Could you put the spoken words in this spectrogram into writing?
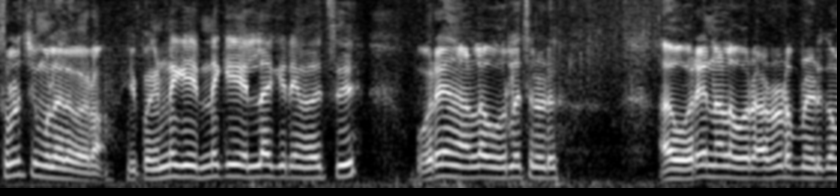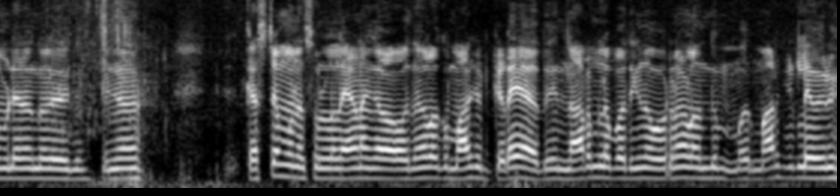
சுழற்சி முறையில் வரும். இப்போ இன்றைக்கி இன்றைக்கி எல்லா கீரையும் வச்சு ஒரே நாளில் ஒரு லட்சம் எடு அது ஒரே நாளில் ஒரு அறுவடை பண்ணி எடுக்க முடியாதவங்களுக்கு கொஞ்சம் கஷ்டமான சூழ்நிலை. ஏன்னா அந்த அளவுக்கு மார்க்கெட் கிடையாது. நார்மலாக பார்த்தீங்கன்னா ஒரு நாள் வந்து ஒரு மார்க்கெட்டில் ஒரு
